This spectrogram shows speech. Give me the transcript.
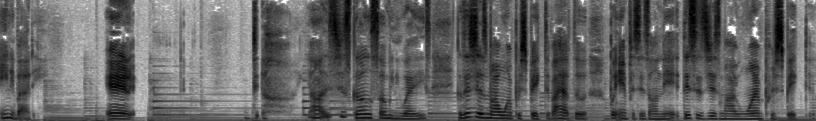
Anybody. And y'all it just goes so many ways. Because it's just my one perspective. I have to put emphasis on that. This is just my one perspective.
